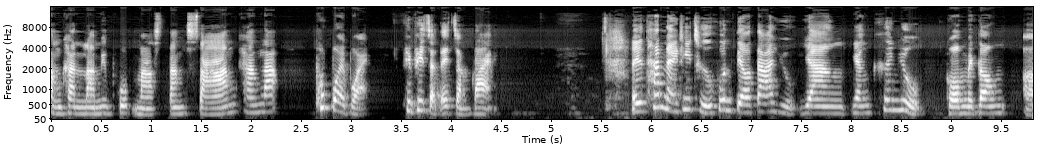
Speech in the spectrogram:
สำคัญเรามีพูดมาตั้งสามครั้งละพูดบ่อยๆ พี่ๆจะได้จำได้ ในท่านไหนที่ถือหุ้นเดลต้าอยู่ยังยังขึ้นอยู่ก็ไม่ต้องเอ่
